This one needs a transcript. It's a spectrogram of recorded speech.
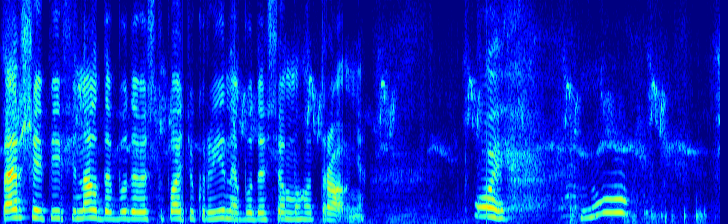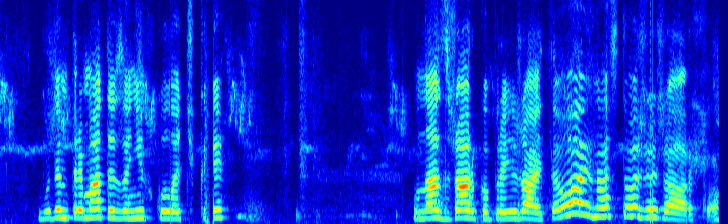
Перший півфінал, де буде виступати Україна, буде 7 травня. Ой, ну, будемо тримати за них кулачки. У нас жарко, приїжджайте. Ой, у нас теж жарко.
